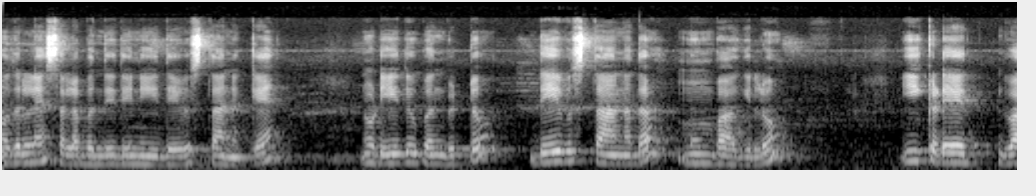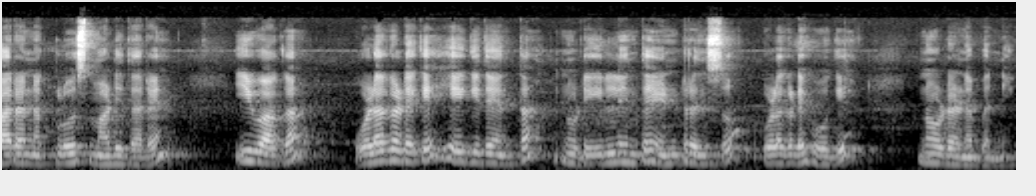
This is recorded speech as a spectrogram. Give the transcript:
ಮೊದಲನೇ ಸಲ ಬಂದಿದ್ದೀನಿ ಈ ದೇವಸ್ಥಾನಕ್ಕೆ. ನೋಡಿ, ಇದು ಬಂದುಬಿಟ್ಟು ದೇವಸ್ಥಾನದ ಮುಂಬಾಗಿಲು. ಈ ಕಡೆ ದ್ವಾರನ ಕ್ಲೋಸ್ ಮಾಡಿದ್ದಾರೆ. ಇವಾಗ ಒಳಗಡೆಗೆ ಹೇಗಿದೆ ಅಂತ ನೋಡಿ, ಇಲ್ಲಿಂದ ಎಂಟ್ರೆನ್ಸು, ಒಳಗಡೆ ಹೋಗಿ ನೋಡೋಣ ಬನ್ನಿ.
